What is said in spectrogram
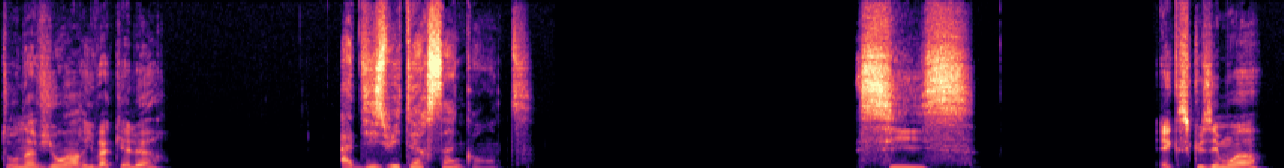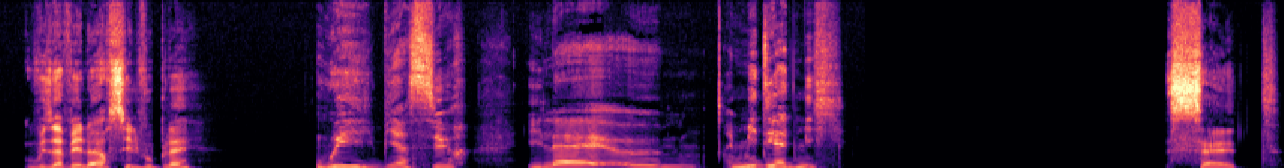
Ton avion arrive à quelle heure? À 18h50. 6, Excusez-moi, vous avez l'heure, s'il vous plaît? Oui, bien sûr. Il est euh, midi et demi. 7,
